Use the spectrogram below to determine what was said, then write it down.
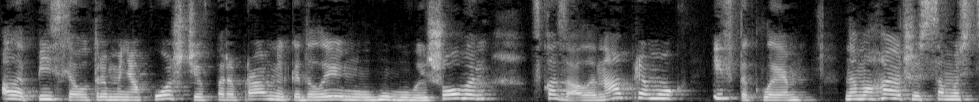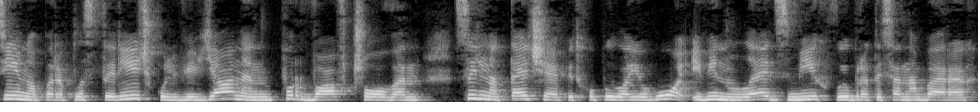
Але після отримання коштів переправники дали йому гумовий шовен, вказали напрямок. І втекли, намагаючись самостійно переплести річку, львів'янин порвав човен. Сильна течія підхопила його, і він ледь зміг вибратися на берег.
